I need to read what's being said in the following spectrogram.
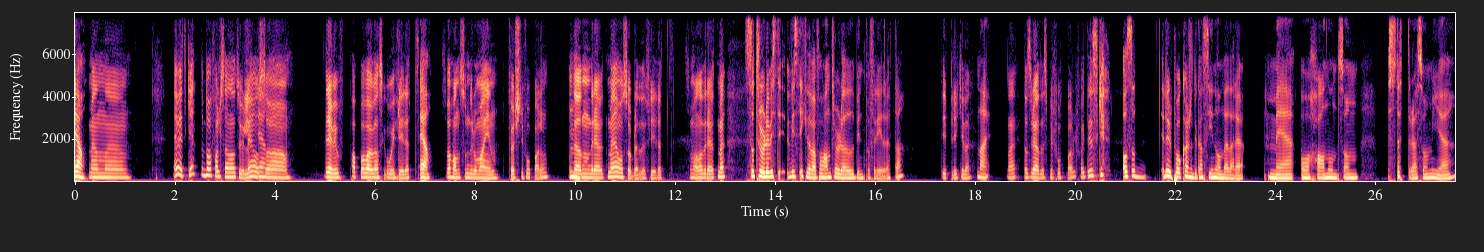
Ja. men eh, jeg vet ikke. Det bare falt seg naturlig. Og Ja. så drev jo Pappa var jo ganske god i friidrett, ja. så var han som dro meg inn først i fotballen. Og Mm. det hadde han drevet med, og så ble det friidrett som han hadde drevet med. Så tror du, hvis, hvis ikke det var for han, tror du du hadde begynt på friidrett da? Tipper ikke det. Nei. Nei, da tror jeg jeg hadde spilt fotball, faktisk. Og så lurer på, kanskje du kan si noe om det derre med å ha noen som støtter deg så mye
